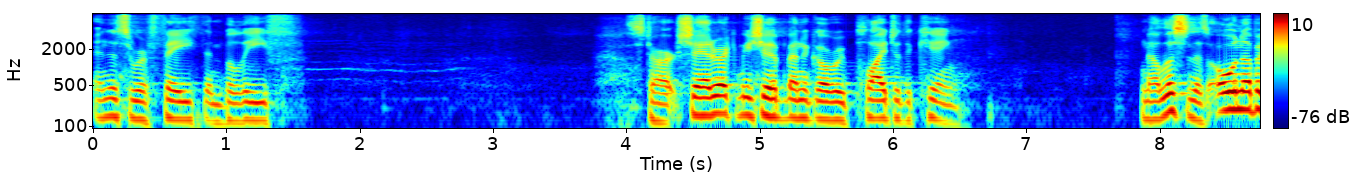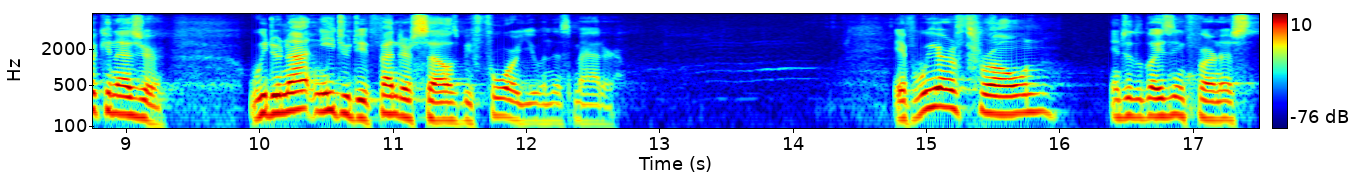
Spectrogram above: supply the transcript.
And this is where faith and belief start. Shadrach, Meshach, and Abednego replied to the king. Now listen to this. O Nebuchadnezzar, we do not need to defend ourselves before you in this matter. If we are thrown into the blazing furnace,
